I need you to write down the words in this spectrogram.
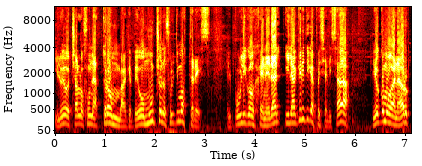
y luego Charlo fue una tromba que pegó mucho en los últimos tres. El público en general y la crítica especializada vio como ganador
